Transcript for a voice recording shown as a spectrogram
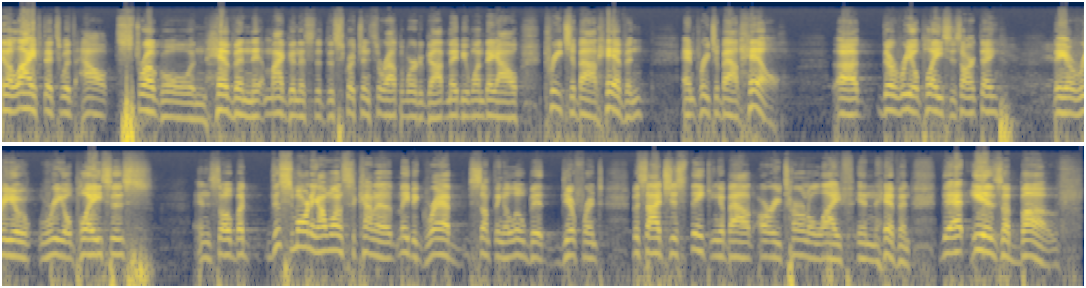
in a life that's without struggle and heaven. My goodness, the descriptions throughout the Word of God. Maybe one day I'll preach about heaven and preach about hell. Uh, they're real places, aren't they? They are real, real places. And so, but this morning I want us to kind of maybe grab something a little bit different besides just thinking about our eternal life in heaven. That is above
